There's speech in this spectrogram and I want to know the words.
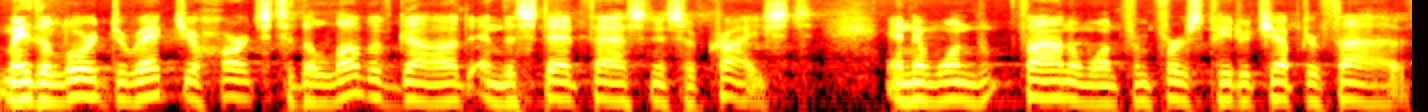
May the Lord direct your hearts to the love of God and the steadfastness of Christ. And then one final one from 1 Peter chapter 5.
